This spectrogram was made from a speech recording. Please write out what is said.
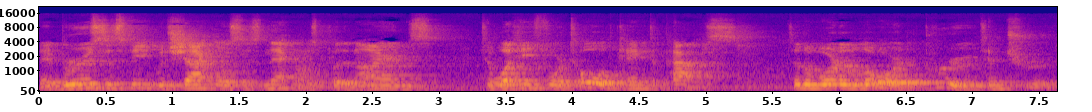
they bruised his feet with shackles, his neck was put in irons. To what he foretold came to pass. To the word of the Lord proved him true.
